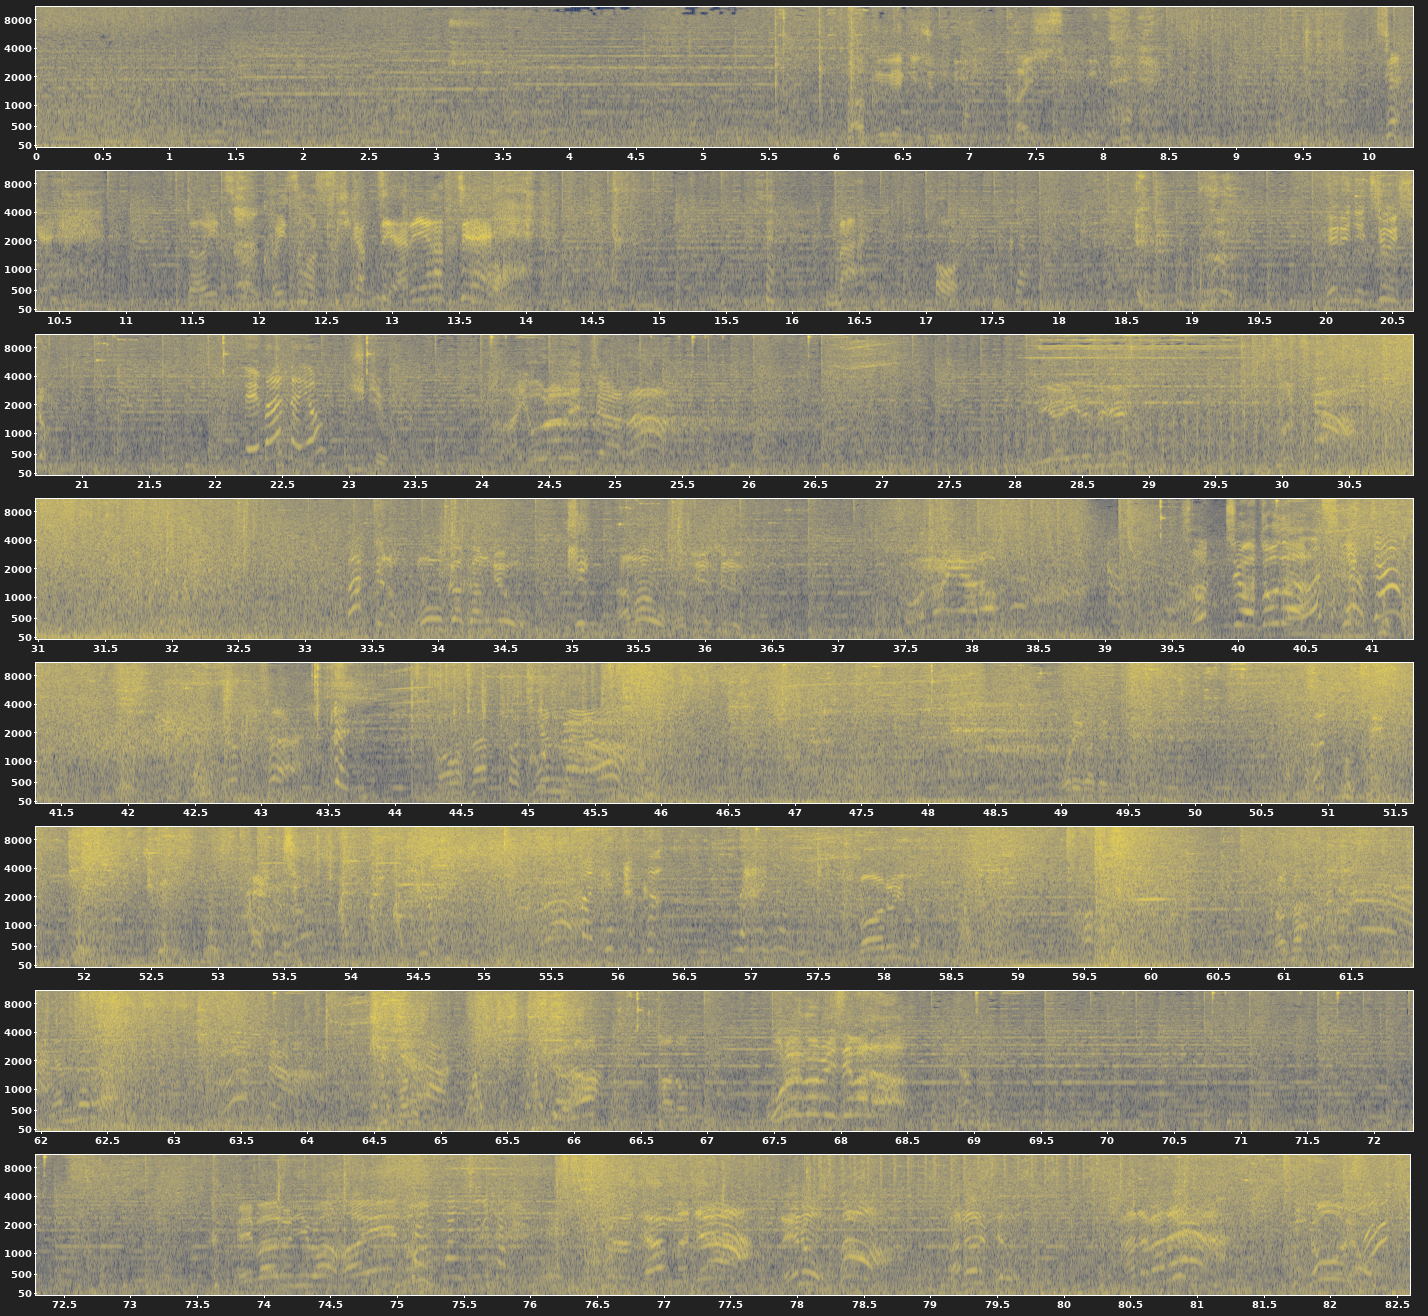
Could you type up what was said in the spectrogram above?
爆撃準備開始する。ったくどいつもこいつも好き勝手やりやがって。まあ俺もか。ヘリに注意しろ。出番だよ。引き受け。頼られちゃな。いや入れてけ。こっちか。待ってろ防火完了弾を補充する。この野郎。そっちはどうだ？やっちゃうこさっとしてんなよ俺が出る。負けたくないのに。悪いなかかってこいなんだろ俺の見せ場だ！には早えぞ！無駄無駄レノ離れてろ！まだまだ！どうよ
